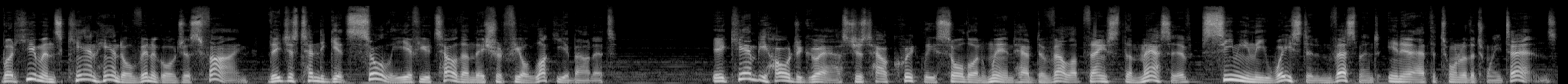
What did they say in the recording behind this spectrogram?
but humans can handle vinegar just fine, they just tend to get surly if you tell them they should feel lucky about it. It can be hard to grasp just how quickly solar and wind have developed thanks to the massive, seemingly wasted investment in it at the turn of the 2010s,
